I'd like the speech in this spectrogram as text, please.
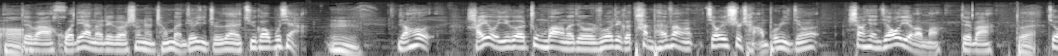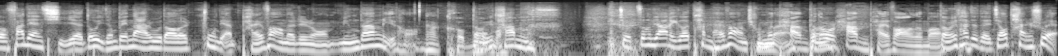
哦，对吧？火电的这个生产成本就一直在居高不下。嗯然后还有一个重磅的，就是说这个碳排放交易市场不是已经上线交易了嘛？对吧？对，就发电企业都已经被纳入到了重点排放的这种名单里头，那可不等于他们呢 就增加了一个碳排放成本，碳不都是他们排放的吗？等于他就得交碳税。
